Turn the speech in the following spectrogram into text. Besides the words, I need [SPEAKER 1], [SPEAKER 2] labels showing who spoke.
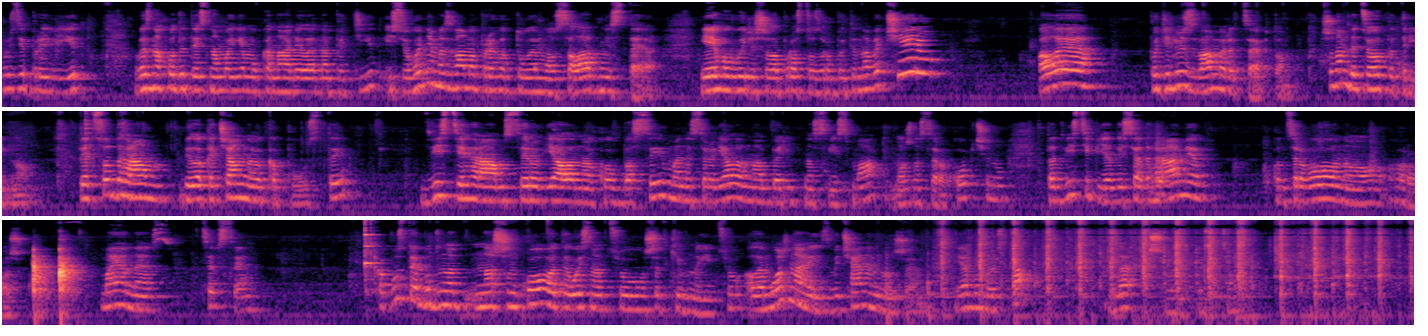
[SPEAKER 1] Друзі, привіт! Ви знаходитесь на моєму каналі Лена Петіт, і сьогодні ми з вами приготуємо салат Дністер. Я його вирішила просто зробити на вечерю, але поділюсь з вами рецептом. Що нам для цього потрібно? 500 грам білокачанної капусти, 200 грам сиров'яленої ковбаси. В мене сиров'ялена беріть на свій смак, можна сирокопчену, та 250 грамів консервованого горошку. Майонез. Це все. Капусту я буду на- нашинковувати ось на цю шатківницю, але можна і звичайним ножем. Я буду ось так для швидкості.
